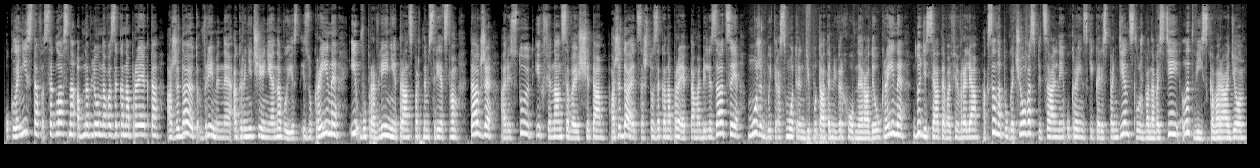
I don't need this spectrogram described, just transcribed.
Уклонистов, согласно обновленного законопроекта, ожидают временные ограничения на выезд из Украины и в управлении транспортным средством. Также арестуют их финансовые счета. Ожидается, что законопроект о мобилизации может быть рассмотрен депутатами Верховной Рады Украины до 10 февраля. Оксана Пугачева, специальный украинский корреспондент служба новостей Латвийского радио.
